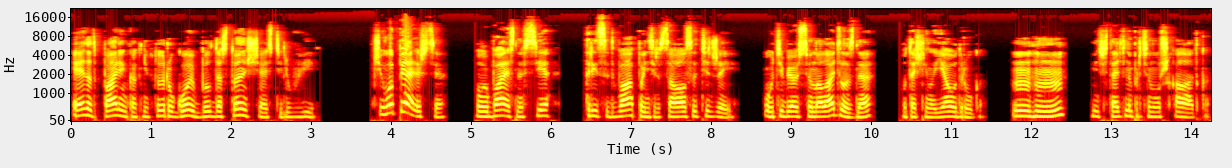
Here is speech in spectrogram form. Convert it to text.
Этот парень, как никто другой, был достоин счастья и любви. «Чего пялишься?» Улыбаясь на все 32, поинтересовался Ти «У тебя все наладилось, да?» уточнила я у друга. «Угу», мечтательно протянул шоколадка.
